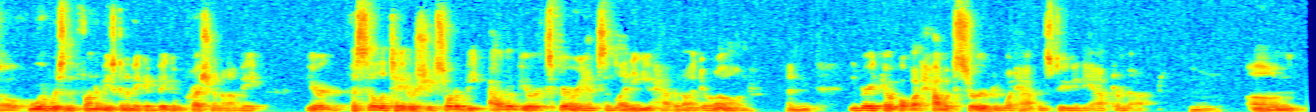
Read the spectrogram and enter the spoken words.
So whoever's in front of me is going to make a big impression on me. Your facilitator should sort of be out of your experience and letting you have it on your own, and be very careful about how it's served and what happens to you in the aftermath. Hmm. Um,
